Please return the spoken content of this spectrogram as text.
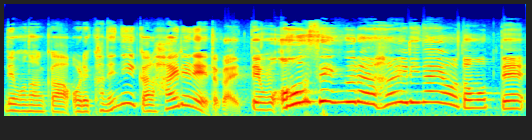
でもなんか俺金ねえから入れねえとか言ってもう温泉ぐらい入りなよと思って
